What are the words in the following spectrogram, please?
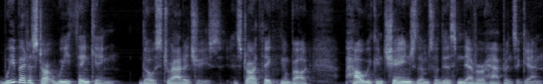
we better start rethinking those strategies and start thinking about how we can change them so this never happens again.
